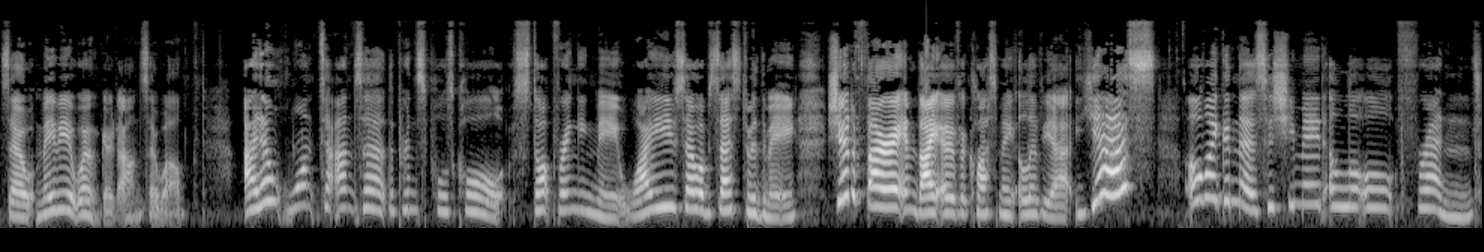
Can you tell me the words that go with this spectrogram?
so maybe it won't go down so well. I don't want to answer the principal's call. Stop ringing me. Why are you so obsessed with me? Should Farah invite over classmate Olivia? Yes! Oh my goodness, has she made a little friend?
